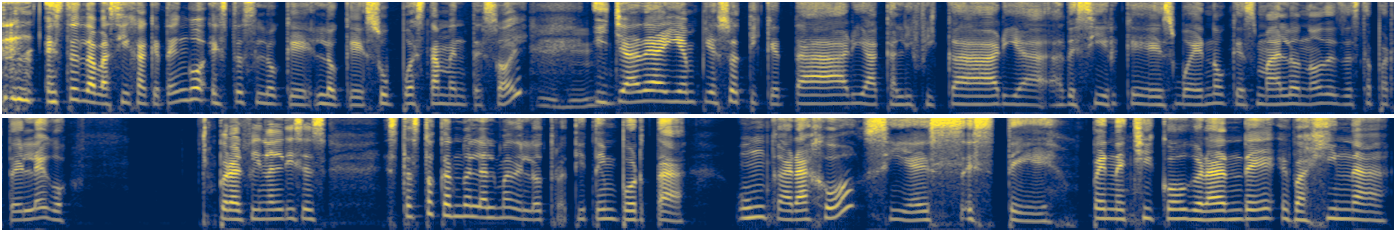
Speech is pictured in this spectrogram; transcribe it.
Esta es la vasija que tengo, esto es lo que, lo que supuestamente soy. Y ya de ahí empiezo a etiquetar y a calificar y a, a decir que es bueno, que es malo, ¿no? Desde esta parte del ego. Pero al final dices, estás tocando el alma del otro, a ti te importa un carajo si es este pene chico, grande, vagina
